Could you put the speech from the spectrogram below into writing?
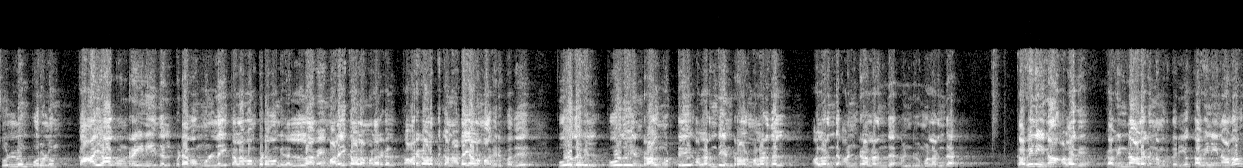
சொல்லும் பொருளும் காயா கொன்றை நெய்தல் பிடவம் முல்லை தலவம் பிடவம் இதெல்லாமே மழைக்கால மலர்கள். கார்காலத்துக்கான அடையாளமாக இருப்பது போதவில் போது என்றால் மொட்டு அலர்ந்து என்றால் மலர்தல் அலர்ந்து அன்று அலர்ந்த அன்று மலர்ந்த. கவினினா அழகு. கவின்னா அழகுன்னு நமக்கு தெரியும். கவினினாலும்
